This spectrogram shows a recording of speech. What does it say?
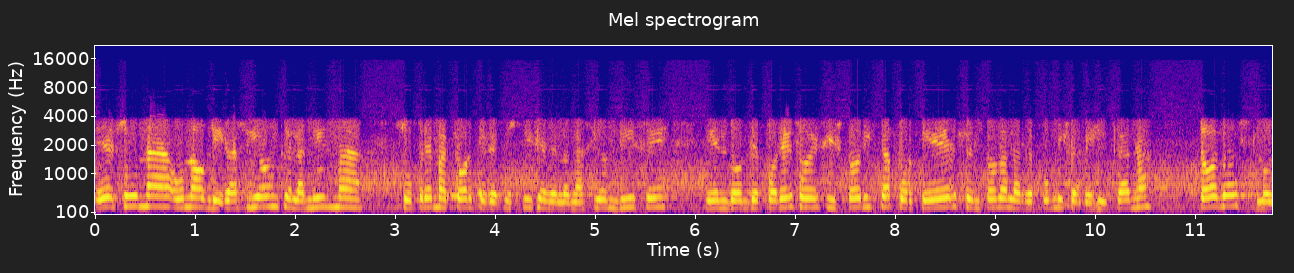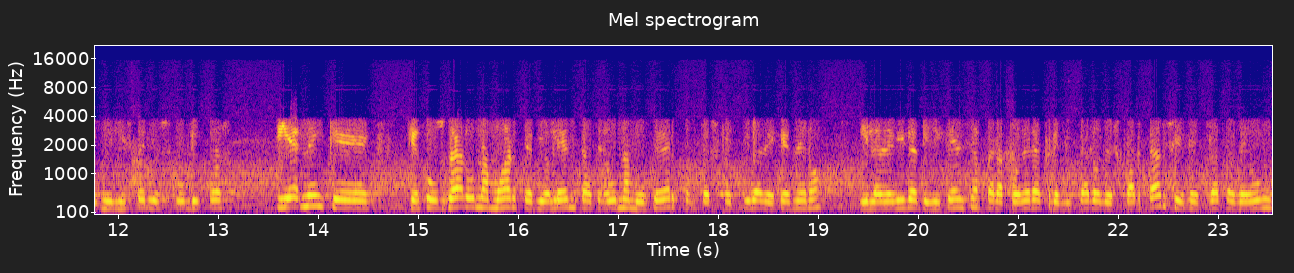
es una, una obligación que la misma Suprema Corte de Justicia de la Nación dice, en donde por eso es histórica, porque es en toda la República Mexicana, todos los ministerios públicos tienen que, que juzgar una muerte violenta de una mujer con perspectiva de género y la debida diligencia para poder acreditar o descartar si se trata de un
